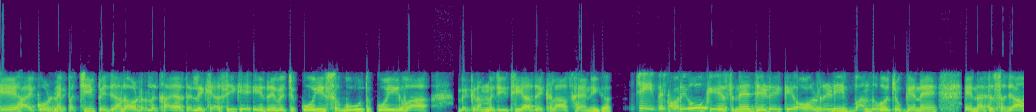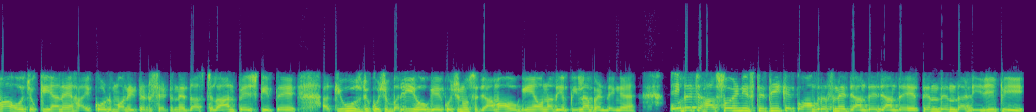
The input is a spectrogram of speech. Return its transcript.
ਕਿ ਹਾਈ ਕੋਰਟ ਨੇ 25 ਪੇਜਾਂ ਦਾ ਆਰਡਰ ਲਿਖਾਇਆ ਤੇ ਲਿਖਿਆ ਸੀ ਕਿ ਇਹਦੇ ਵਿੱਚ ਕੋਈ ਸਬੂਤ ਕੋਈ ਗਵਾਹ ਵਿਕਰਮ ਮਜੀਠੀਆ ਦੇ ਖਿਲਾਫ ਹੈ ਨਹੀਂਗਾ ਜੀ ਬਿਲਕੁਲ। ਔਰ ਉਹ ਕੇਸ ਨੇ ਜਿਹੜੇ ਕਿ ਆਲਰੇਡੀ ਬੰਦ ਹੋ ਚੁੱਕੇ ਨੇ। ਇਹਨਾਂ 'ਚ ਸਜ਼ਾਵਾਂ ਹੋ ਚੁੱਕੀਆਂ ਨੇ। ਹਾਈ ਕੋਰਟ ਮੋਨੀਟਰਡ ਸਿਟ ਨੇ 10 ਚਲਾਨ ਪੇਸ਼ ਕੀਤੇ। ਅਕਿਊਜ਼ਡ ਕੁਝ ਬਰੀ ਹੋ ਗਏ ਕੁਝ ਨੂੰ ਸਜ਼ਾਵਾਂ ਹੋ ਗਈਆਂ ਉਹਨਾਂ ਦੀ ਅਪੀਲਾਂ ਪੈਂਡਿੰਗ ਹੈ। ਉਹਦੇ 'ਚ ਹਾਸੋ ਹੀ ਨਹੀਂ ਸਥਿਤੀ ਕਿ ਕਾਂਗਰਸ ਨੇ ਜਾਂਦੇ ਜਾਂਦੇ 3 ਦਿਨ ਦਾ ਡੀਜੀਪੀ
